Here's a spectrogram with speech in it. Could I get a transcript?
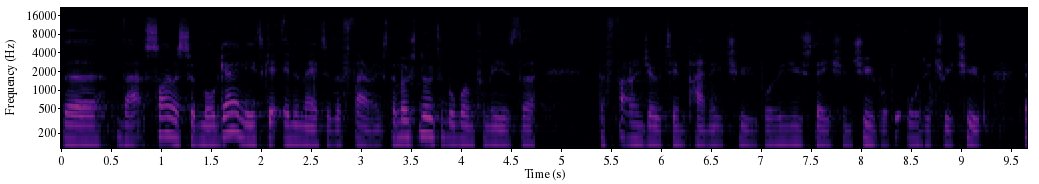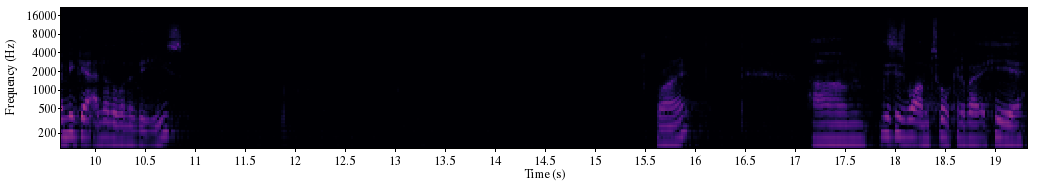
the, that sinus of Morgagni to get in and out of the pharynx. The most notable one for me is the, the pharyngotympanic tube or the eustachian tube or the auditory tube. Let me get another one of these. Right. Um, this is what I'm talking about here.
